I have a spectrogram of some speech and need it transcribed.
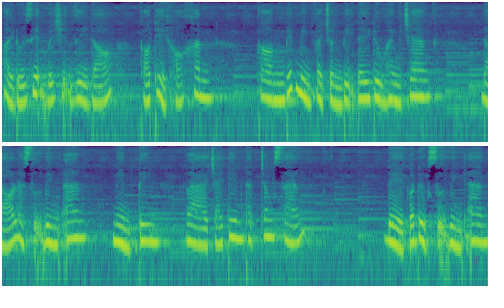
phải đối diện với chuyện gì đó có thể khó khăn con biết mình phải chuẩn bị đầy đủ hành trang đó là sự bình an niềm tin và trái tim thật trong sáng. Để có được sự bình an,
